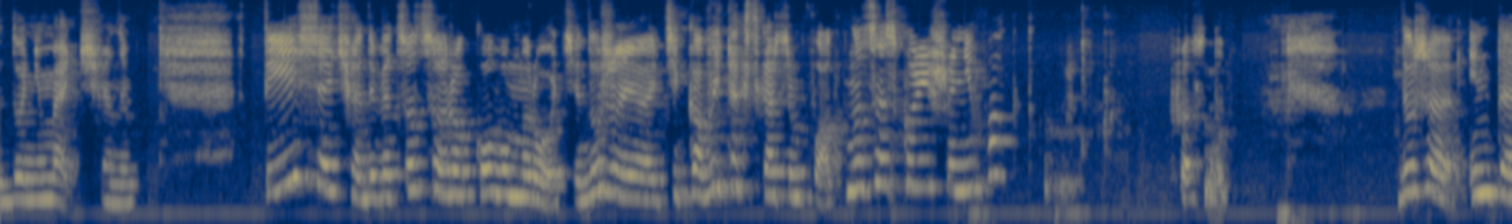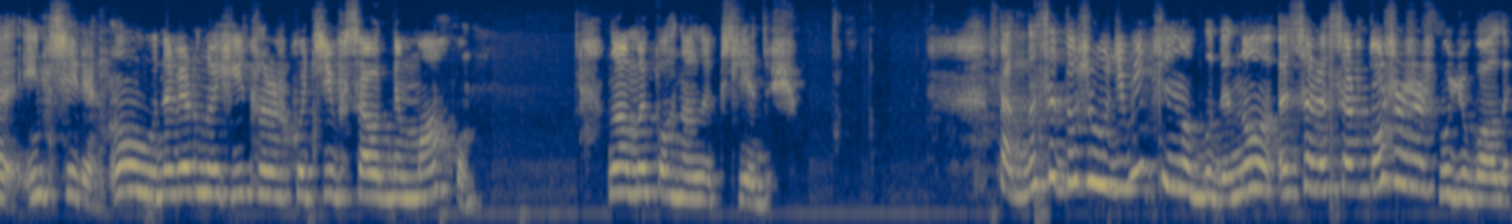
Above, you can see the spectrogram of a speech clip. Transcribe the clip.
до Німеччини. В 1940 році. Дуже цікавий, так скажемо, факт. Ну, це скоріше не факт. Просто. Дуже інте, інтересно. Ну, напевно, Гітлер хотів все одним махом. Ну, а ми погнали к слідущому. Так, ну це дуже удивительно буде. Ну, СРСР теж ж воювали е,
